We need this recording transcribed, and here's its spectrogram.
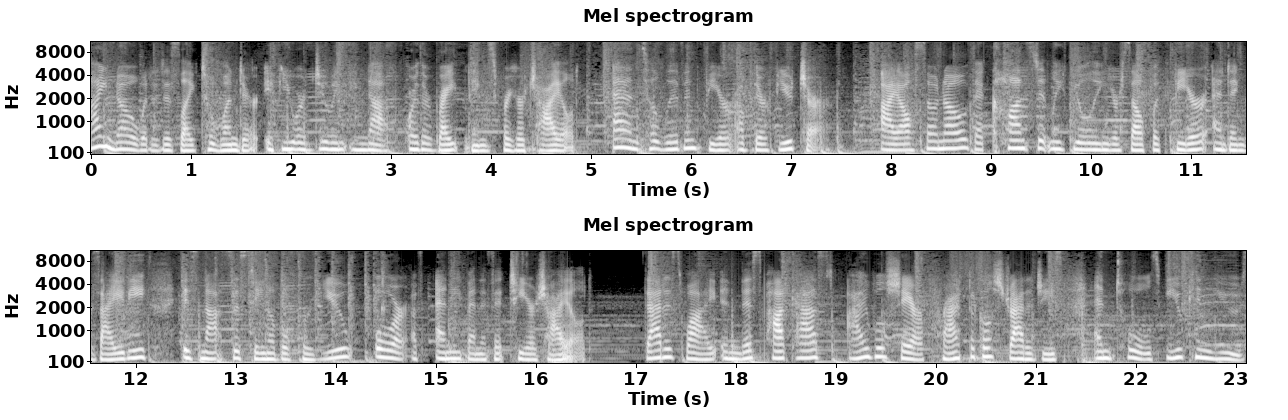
I know what it is like to wonder if you are doing enough or the right things for your child and to live in fear of their future. I also know that constantly fueling yourself with fear and anxiety is not sustainable for you or of any benefit to your child. That is why in this podcast, I will share practical strategies and tools you can use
